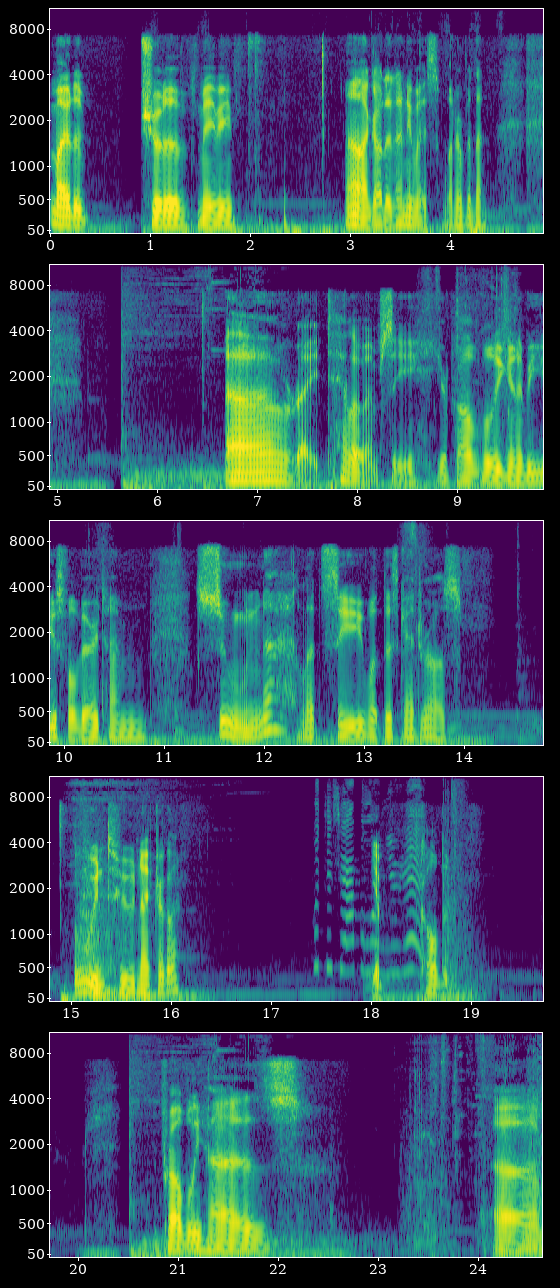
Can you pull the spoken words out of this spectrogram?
Might have, should have, maybe. Oh, I got it anyways. Whatever then. Alright. Hello, MC. You're probably going to be useful very time soon. Let's see what this guy draws. Ooh, into Knife Juggler? Yep, called it. He probably has... Um...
